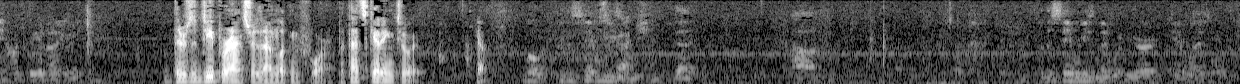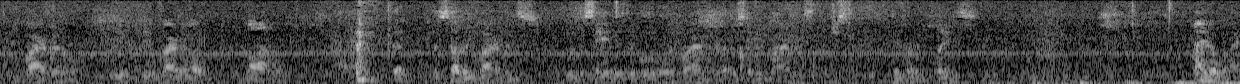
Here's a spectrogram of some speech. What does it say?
in which we evaluate it. There's a deeper answer that I'm looking for, but that's getting to it. Yeah. Well, for the same reason that, um, for the same reason that when we are analyzing environmental, the, the environmental model, uh, that the sub-environments were the same as the global environment or other sub-environments, they're just different in place. I know why.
